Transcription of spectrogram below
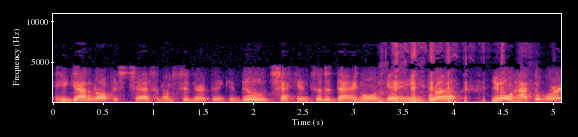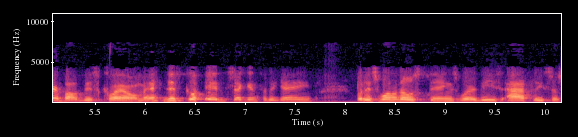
he got it off his chest. And I'm sitting there thinking, dude, check into the daggone game, bruh. You don't have to worry about this clown, man. Just go ahead and check into the game. But it's one of those things where these athletes are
